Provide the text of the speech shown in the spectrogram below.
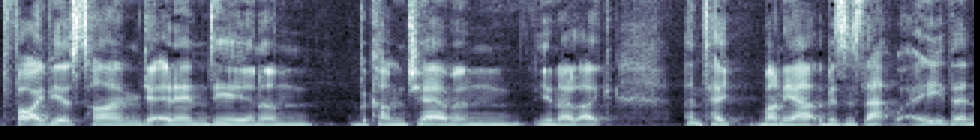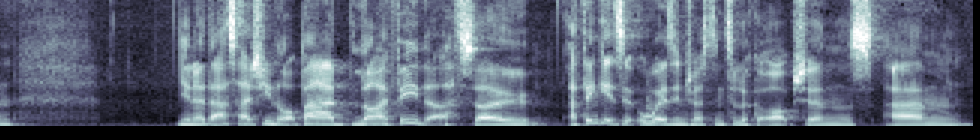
five years time get an MD in and become chairman, you know, like, and take money out of the business that way, then you know that's actually not bad life either. So I think it's always interesting to look at options. Um,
